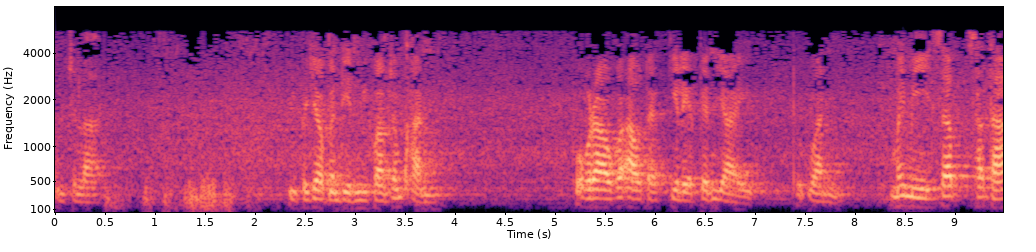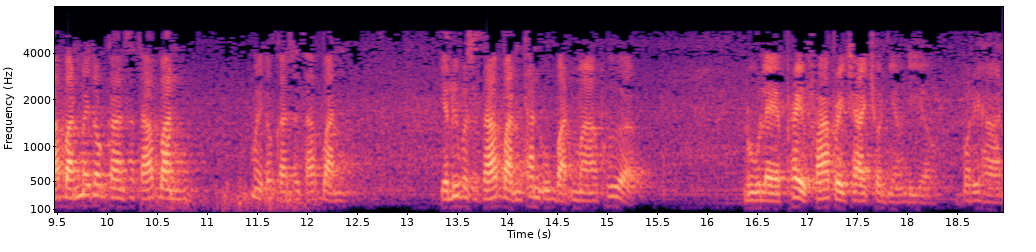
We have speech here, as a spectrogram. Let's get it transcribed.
ท่านฉลาดที่พระเจ้าแผ่นดินมีความสำคัญ พวกเราก็เอาแต่กิเลสเป็นใหญ่ทุกวัน ไม่มีสถาบันไม่ต้องการสถาบัน ไม่ต้องการสถาบัน อย่าลืมว่าสถาบันท่านอุบัติมาเพื่อดูแลไพร่ฟ้าประชาชนอย่างเดียว บริหาร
